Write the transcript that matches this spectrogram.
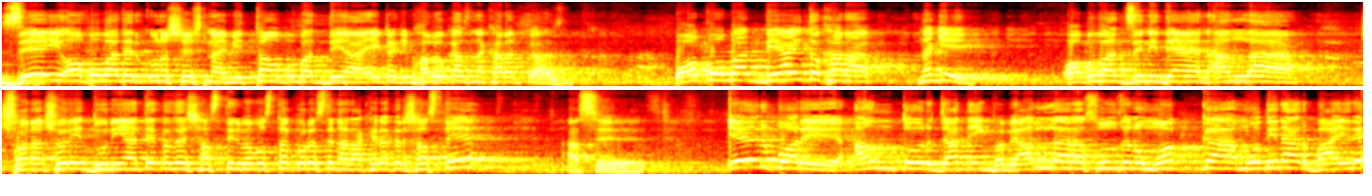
যেই অপবাদের কোনো শেষ নাই, মিথ্যা অপবাদ দেয়া, এটা কি ভালো কাজ না খারাপ কাজ? অপবাদ দেয়াই তো খারাপ, নাকি? অপবাদ যিনি দেন, আল্লাহ সরাসরি দুনিয়াতে তাদের শাস্তির ব্যবস্থা করেছেন আর আখেরাতের শাস্তি আছে। এরপরে আন্তর্জাতিকভাবে আল্লাহ রাসুল যেন মক্কা, মদিনার বাইরে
